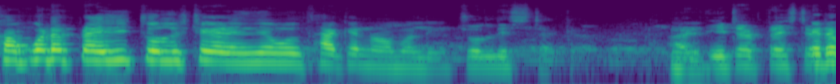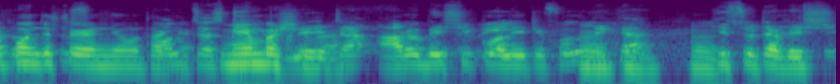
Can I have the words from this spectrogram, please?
সবকটা প্রাইসই চল্লিশ টাকা রেঞ্জের মধ্যে থাকে নর্মালি চল্লিশ টাকা। আর এটার প্রাইসটা এটা 50 টাকা রেঞ্জের মধ্যে থাকে। মেম্বারশিপ এটা আরও বেশি কোয়ালিটিফুল দেখা? কিছুটা বেশি।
